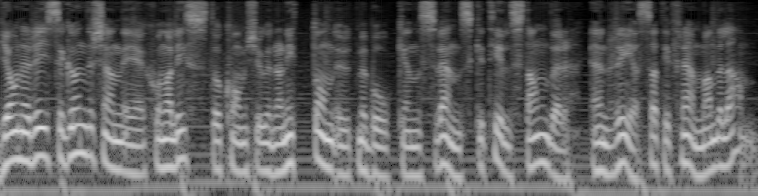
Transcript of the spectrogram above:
Bjarne Riise Gundersen er journalist og kom 2019 ut med boken Svenske tilstander en resa til fremmede land.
